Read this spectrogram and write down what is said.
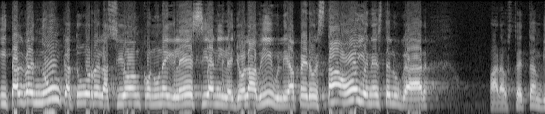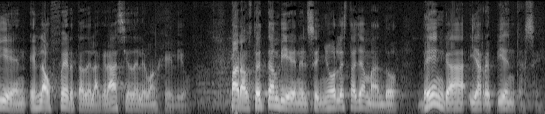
y tal vez nunca tuvo relación con una iglesia ni leyó la Biblia, pero está hoy en este lugar, para usted también es la oferta de la gracia del Evangelio. Para usted también el Señor le está llamando, venga y arrepiéntase.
